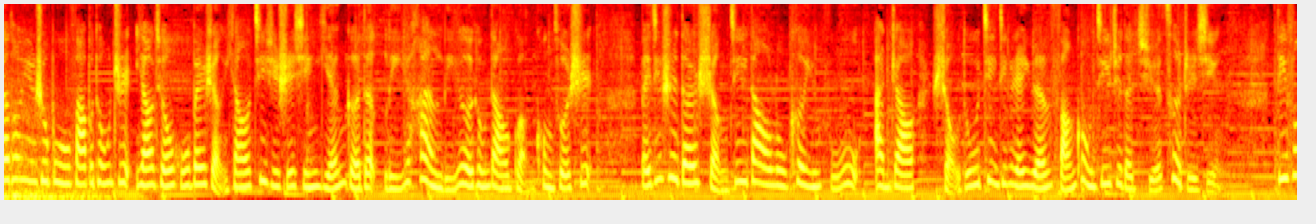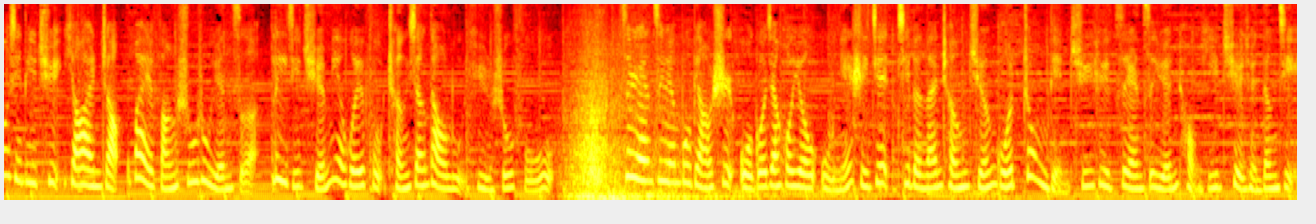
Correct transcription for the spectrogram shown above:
交通运输部发布通知，要求湖北省要继续实行严格的离汉离鄂通道管控措施。北京市的省际道路客运服务按照首都进京人员防控机制的决策执行。低风险地区要按照外防输入原则，立即全面恢复城乡道路运输服务。自然资源部表示，我国将会有五年时间，基本完成全国重点区域自然资源统一确权登记。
